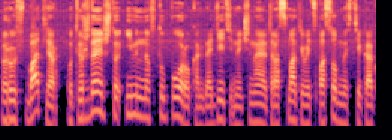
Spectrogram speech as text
Руф Батлер утверждает, что именно в ту пору, когда дети начинают рассматривать способности как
